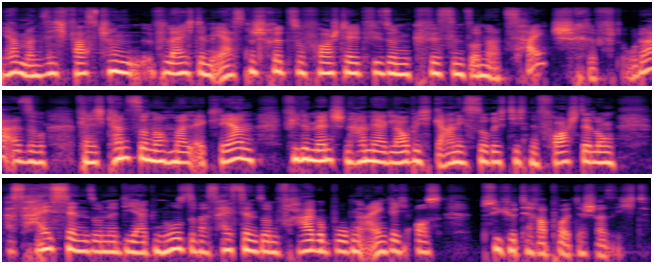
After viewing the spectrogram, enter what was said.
ja, man sich fast schon vielleicht im ersten Schritt so vorstellt wie so ein Quiz in so einer Zeitschrift, oder? Also vielleicht kannst du noch mal erklären. Viele Menschen haben ja, glaube ich, gar nicht so richtig eine Vorstellung, was heißt denn so eine Diagnose, was heißt denn so ein Fragebogen eigentlich aus psychotherapeutischer Sicht?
